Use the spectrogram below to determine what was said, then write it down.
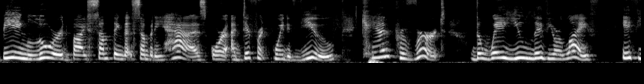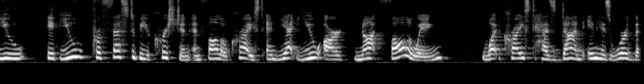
being lured by something that somebody has or a different point of view can pervert the way you live your life if you if you profess to be a Christian and follow Christ and yet you are not following what Christ has done in his word, the,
